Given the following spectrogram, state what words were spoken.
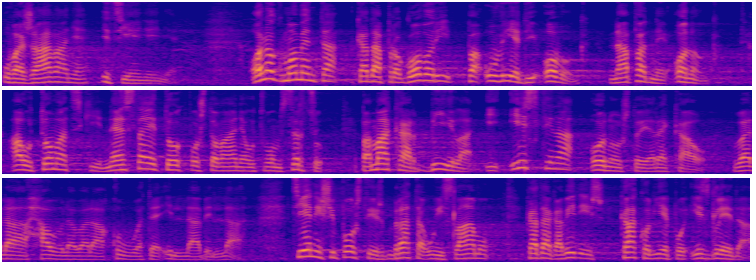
uvažavanje i cijenjenje. Onog momenta kada progovori pa uvrijedi ovog, napadne onog, automatski nestaje tog poštovanja u tvom srcu, pa makar bila i istina ono što je rekao. Vela havla vela kuvvete illa billah. Cijeniš i poštuješ brata u islamu kada ga vidiš kako lijepo izgleda,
